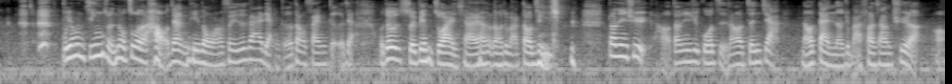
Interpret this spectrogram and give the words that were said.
不用精准都做得好，这样你听懂吗？所以就大概两格到三格这样，我就随便抓一下，然后然后就把它倒进去，倒进去好，倒进去锅子，然后蒸架。然后蛋呢就把它放上去了，好，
